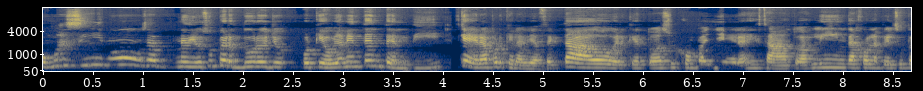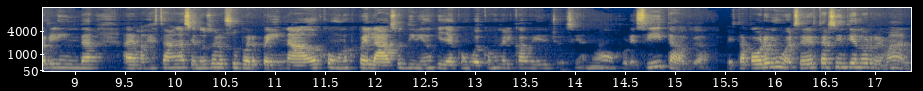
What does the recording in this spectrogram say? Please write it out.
¿cómo así? No, o sea, me dio súper duro yo, porque obviamente entendí que era porque le había afectado, ver que todas sus compañeras estaban todas lindas, con la piel súper linda, además estaban haciéndose los súper peinados con unos pelazos divinos que ella con huecos en el cabello. Yo decía, no, pobrecita, o sea, esta pobre mujer se debe estar sintiendo re mal.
